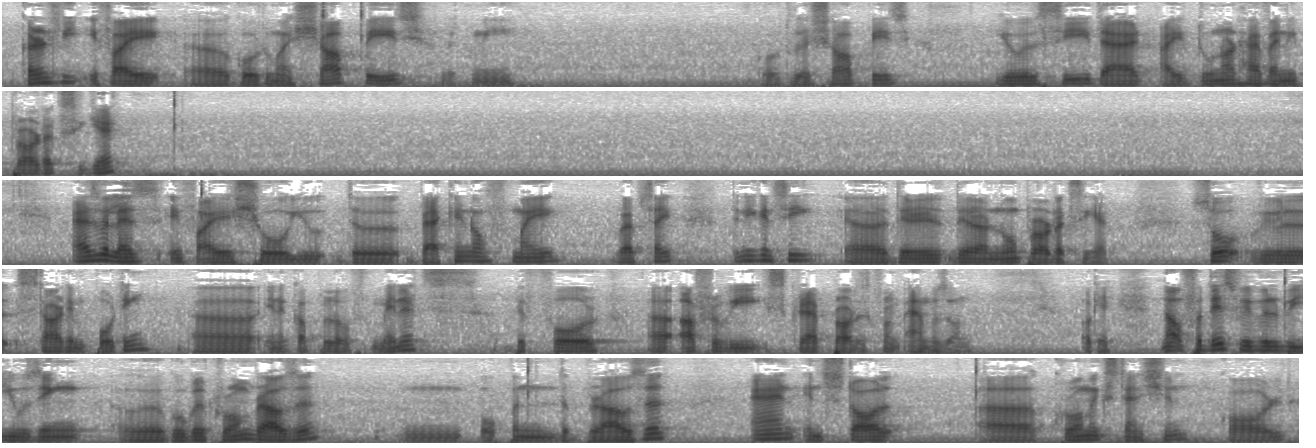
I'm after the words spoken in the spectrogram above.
Currently if I uh, go to my shop page let me go to the shop page you will see that I do not have any products yet. As well as if I show you the backend of my website then you can see uh, there is there are no products yet. So we will start importing uh, in a couple of minutes before uh, after we scrap products from Amazon. Okay. Now for this we will be using uh, Google Chrome browser mm, open the browser and install a Chrome extension called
